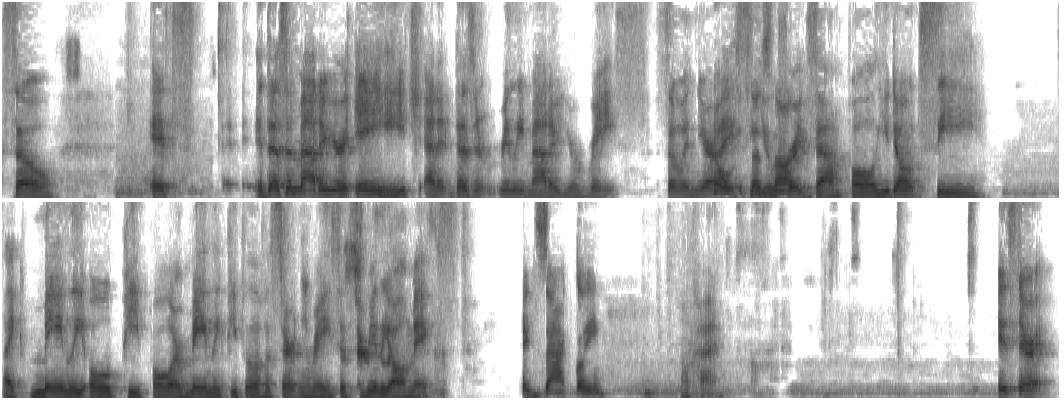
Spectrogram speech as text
So it's it doesn't matter your age and it doesn't really matter your race so in your no, icu for example you don't see like mainly old people or mainly people of a certain race it's really all mixed Exactly. Okay. Is there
